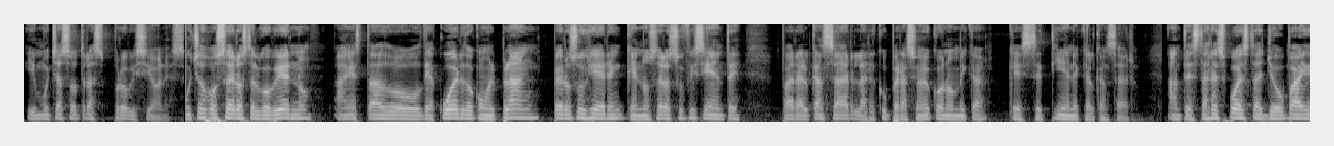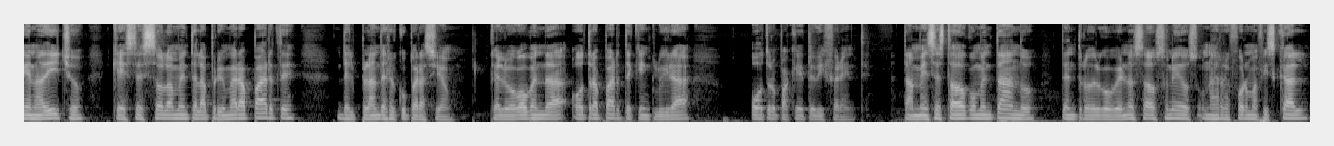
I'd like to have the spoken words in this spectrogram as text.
y muchas otras provisiones. Muchos voceros del gobierno han estado de acuerdo con el plan, pero sugieren que no será suficiente para alcanzar la recuperación económica que se tiene que alcanzar. Ante esta respuesta, Joe Biden ha dicho que esta es solamente la primera parte del plan de recuperación, que luego vendrá otra parte que incluirá otro paquete diferente. También se ha estado comentando dentro del gobierno de Estados Unidos una reforma fiscal,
